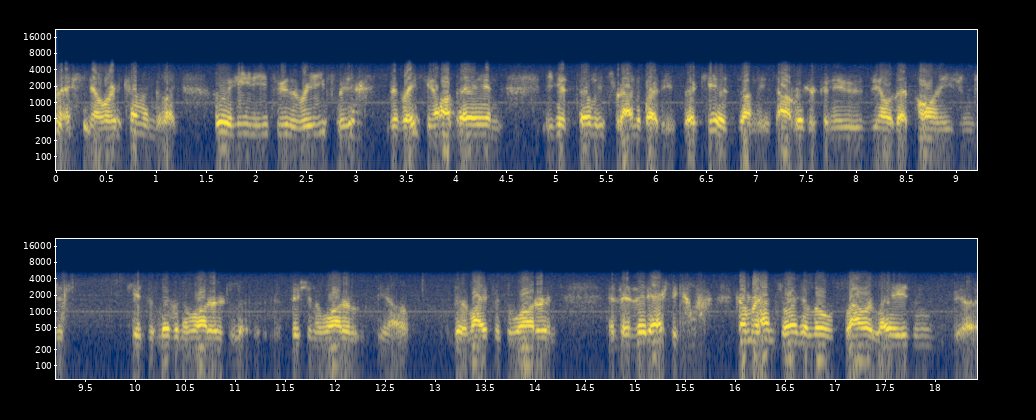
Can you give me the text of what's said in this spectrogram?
You know, we're coming to like Huahine through the reef. We've been racing all day, and you get totally surrounded by these uh, kids on these outrigger canoes. You know, that Polynesian just kids that live in the water, fish in the water. You know, their life is the water, and, and they, they'd actually come come around throwing their little flower leis and uh,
